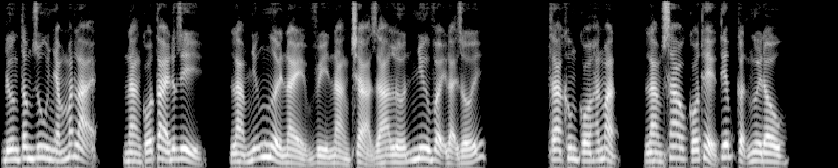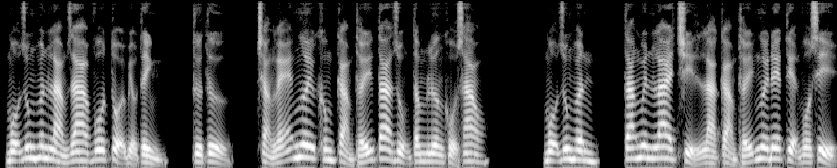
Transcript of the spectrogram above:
Đường tâm du nhắm mắt lại, nàng có tài đức gì, làm những người này vì nàng trả giá lớn như vậy đại giới. Ta không có hắn mặt, làm sao có thể tiếp cận ngươi đâu. Mộ Dung Hân làm ra vô tội biểu tình, từ từ, chẳng lẽ ngươi không cảm thấy ta dụng tâm lương khổ sao? Mộ Dung Hân, ta nguyên lai chỉ là cảm thấy ngươi đê tiện vô sỉ,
